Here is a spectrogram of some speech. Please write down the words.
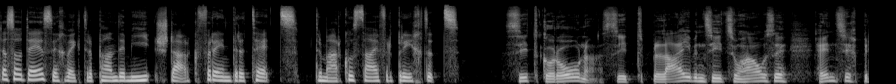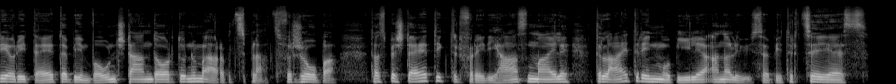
dass auch der sich wegen der Pandemie stark verändert hat. Der Markus Seifer berichtet. Seit Corona, seit Bleiben Sie zu Hause, haben sich Prioritäten beim Wohnstandort und am Arbeitsplatz verschoben. Das bestätigt der Freddy Hasenmeile, der Leiter Immobilienanalyse bei der CS.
